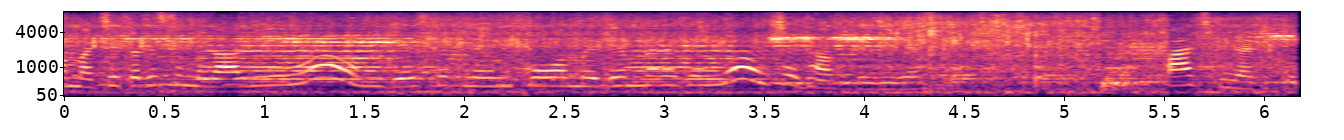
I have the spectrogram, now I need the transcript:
हम अच्छी तरह से मिला लिए हैं, हम गैस के फ्लेम को मीडियम में रखेंगे और इसे ढक देंगे। पाँच मिनट के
